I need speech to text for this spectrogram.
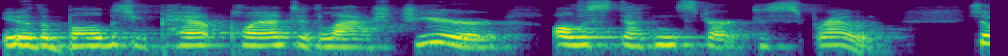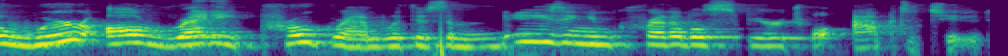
You know, the bulbs you planted last year, all of a sudden start to sprout. So we're already programmed with this amazing, incredible spiritual aptitude.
